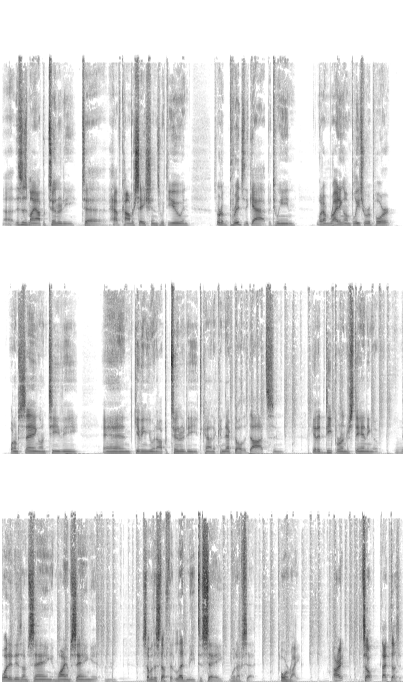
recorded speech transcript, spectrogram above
Uh, this is my opportunity to have conversations with you and sort of bridge the gap between what I'm writing on Bleacher Report, what I'm saying on TV, and giving you an opportunity to kind of connect all the dots and get a deeper understanding of what it is I'm saying and why I'm saying it and some of the stuff that led me to say what I've said or write. All right, so that does it.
